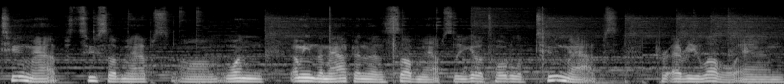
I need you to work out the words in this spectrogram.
two maps, two submaps, um, one, I mean the map and the submap, so you get a total of two maps for every level, and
